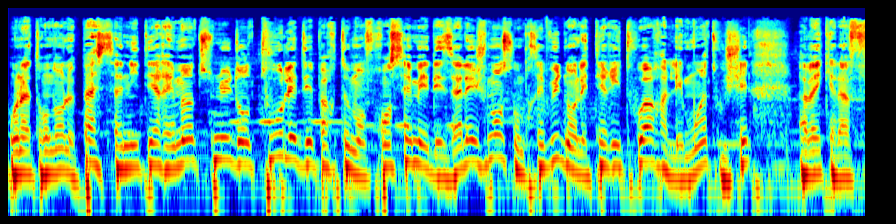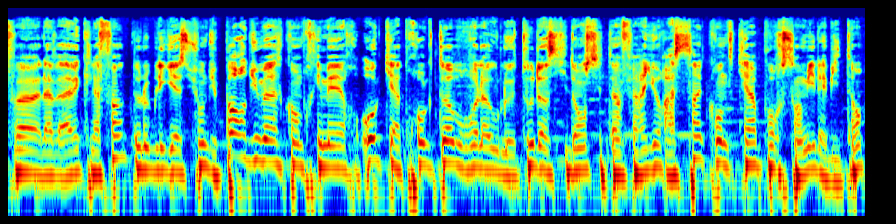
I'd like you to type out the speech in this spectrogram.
En attendant, le pass sanitaire est maintenu dans tous les départements français, mais des allègements sont prévus dans les territoires les moins touchés, avec, à la, fin, avec la fin de l'obligation du port du masque en primaire au 4 octobre, là où le taux d'incidence est inférieur à 50 cas pour 100 000 habitants.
